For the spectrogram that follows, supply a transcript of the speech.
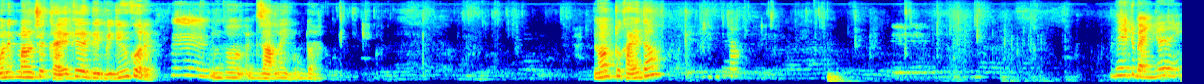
অনেক মানুষের খাইয়ে খেয়ে দিয়ে ভিডিও করে কিন্তু জাল নাই খুদ্া ন একটু খাই দাও একটু ব্যঞ্জন নেই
